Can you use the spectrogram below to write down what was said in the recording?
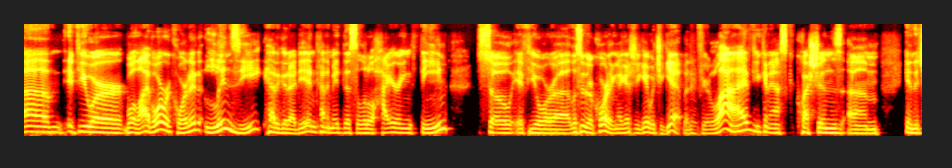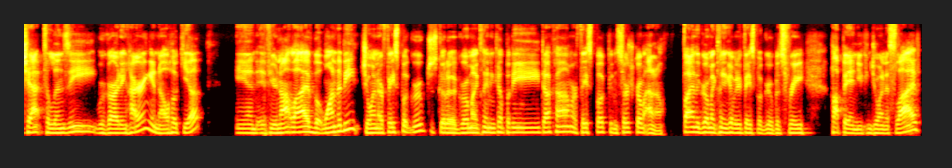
Um, if you are well live or recorded, Lindsay had a good idea and kind of made this a little hiring theme. So if you're uh, listening to the recording, I guess you get what you get. But if you're live, you can ask questions um, in the chat to Lindsay regarding hiring, and I'll hook you up. And if you're not live but want to be, join our Facebook group. Just go to growmycleaningcompany.com or Facebook and search Grow. I don't know. Find the Grow My Cleaning Company Facebook group. It's free. Hop in. You can join us live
